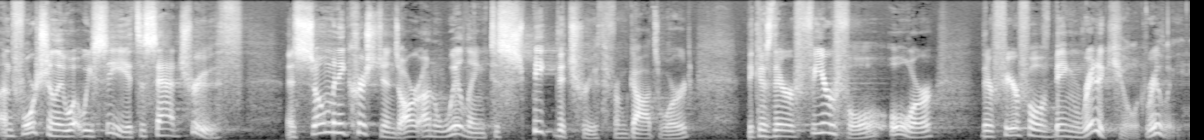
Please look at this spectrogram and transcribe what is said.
unfortunately, what we see, it's a sad truth, as so many Christians are unwilling to speak the truth from God's Word because they're fearful or they're fearful of being ridiculed, really.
